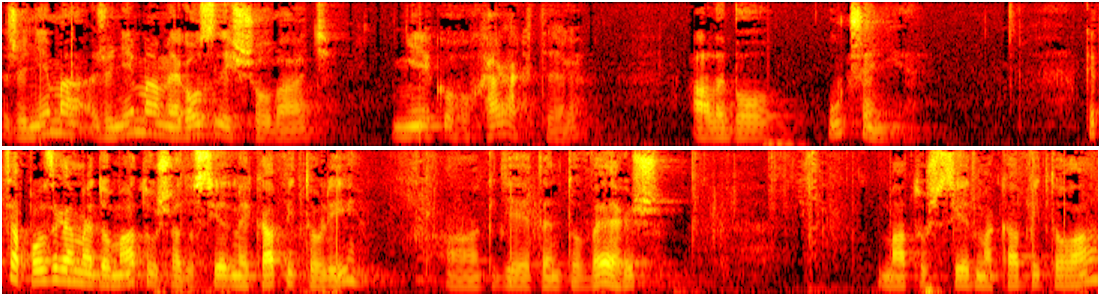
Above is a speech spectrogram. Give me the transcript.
že, nemá, že nemáme rozlišovať niekoho charakter alebo učenie. Keď sa pozrieme do Matúša, do 7. kapitoly, kde je tento verš, Matúš 7. kapitola,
